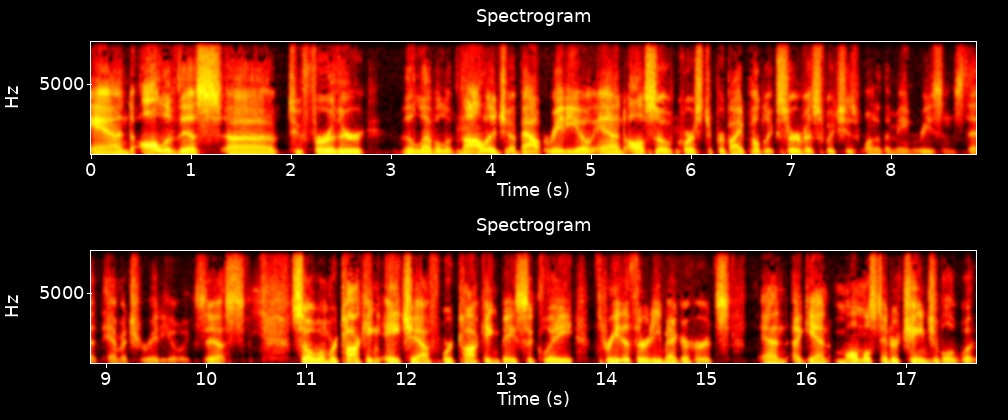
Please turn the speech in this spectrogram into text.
And all of this uh, to further the level of knowledge about radio and also, of course, to provide public service, which is one of the main reasons that amateur radio exists. So, when we're talking HF, we're talking basically 3 to 30 megahertz and again almost interchangeable with,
